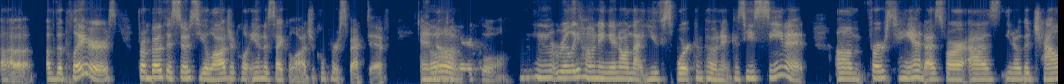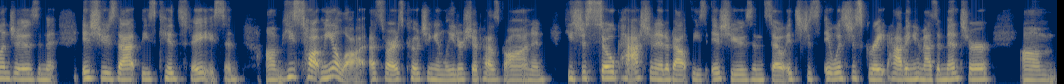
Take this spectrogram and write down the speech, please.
uh, of the players from both a sociological and a psychological perspective. And oh, um, very cool. Mm-hmm, really honing in on that youth sport component because he's seen it um, firsthand as far as you know the challenges and the issues that these kids face. And um, he's taught me a lot as far as coaching and leadership has gone. And he's just so passionate about these issues. And so it's just it was just great having him as a mentor um,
